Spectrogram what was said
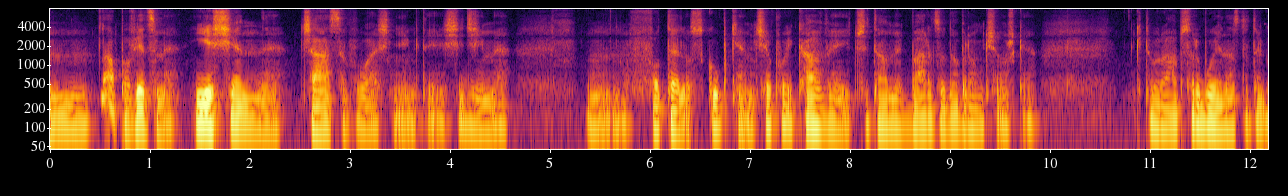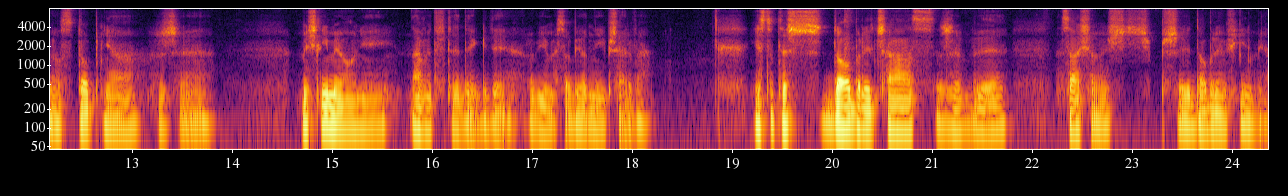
mm, no powiedzmy jesienny czas właśnie, gdy siedzimy mm, w fotelu z kubkiem ciepłej kawy i czytamy bardzo dobrą książkę, która absorbuje nas do tego stopnia, że myślimy o niej nawet wtedy, gdy robimy sobie od niej przerwę. Jest to też dobry czas, żeby zasiąść przy dobrym filmie.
